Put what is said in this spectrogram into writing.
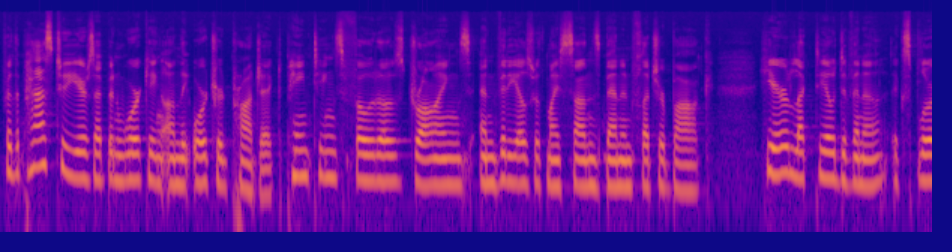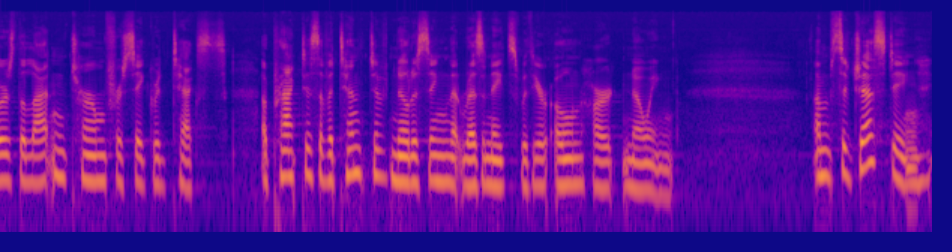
For the past two years, I've been working on the Orchard Project paintings, photos, drawings, and videos with my sons, Ben and Fletcher Bach. Here, Lectio Divina explores the Latin term for sacred texts, a practice of attentive noticing that resonates with your own heart knowing. I'm suggesting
